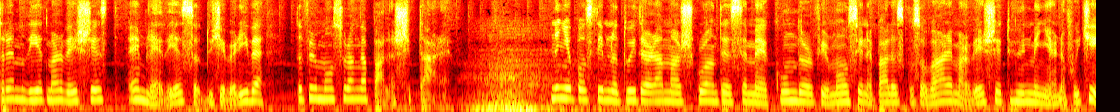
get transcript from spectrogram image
trembëdhjetë marrëveshjet e mbledhjes së dy qeverive të firmosura nga pala shqiptare. Në një postim në Twitter Rama shkruante se me kundërfirmosjen e palës kosovare marrëveshjet hyjnë menjëherë në fuqi,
